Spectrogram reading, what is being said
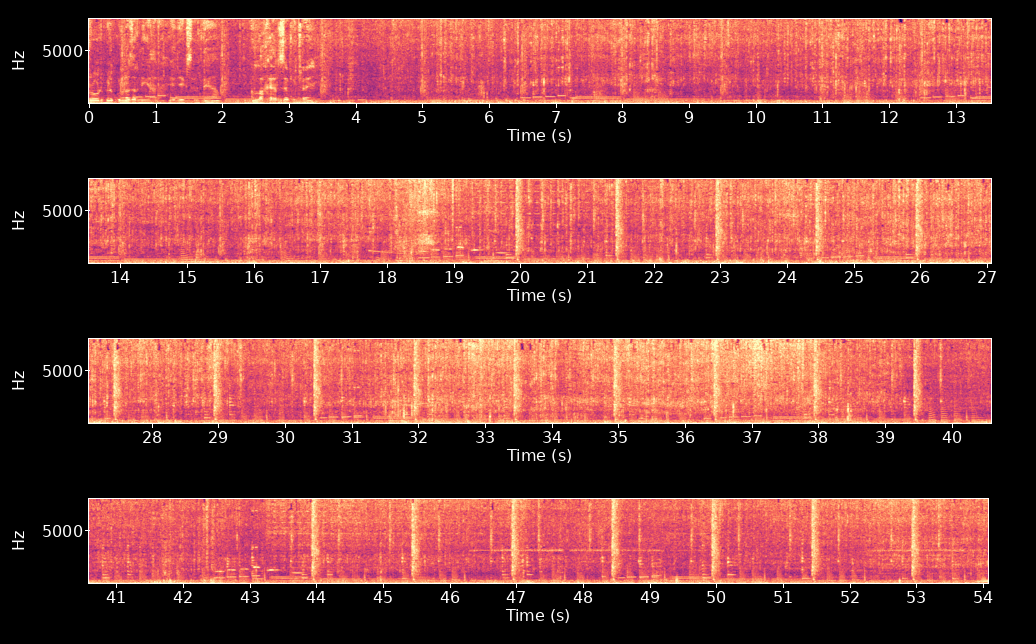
Road बिल्कुल नज़र नहीं आ रहा ये देख सकते हैं आप। अल्लाह खैर से पहुँचाए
